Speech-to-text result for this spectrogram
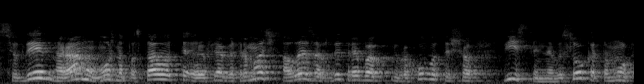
Сюди на раму можна поставити е, фляготримач, але завжди треба враховувати, що відстань невисока, тому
